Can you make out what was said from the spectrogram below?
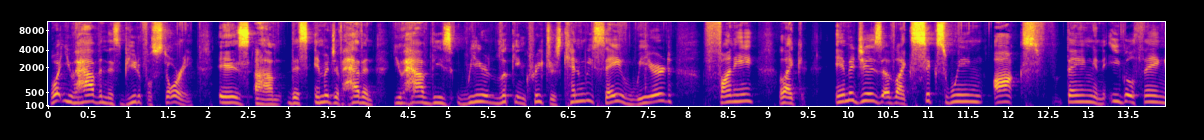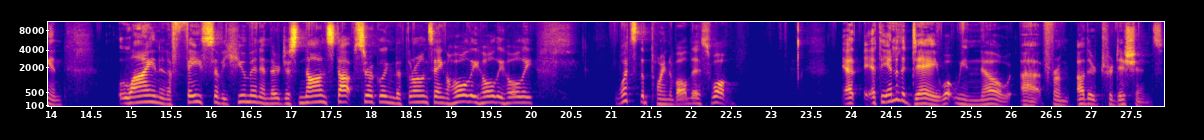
what you have in this beautiful story is um, this image of heaven. You have these weird looking creatures. Can we say weird, funny, like images of like six wing ox thing and eagle thing and lion and a face of a human, and they're just nonstop circling the throne saying, Holy, holy, holy. What's the point of all this? Well, at, at the end of the day, what we know uh, from other traditions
